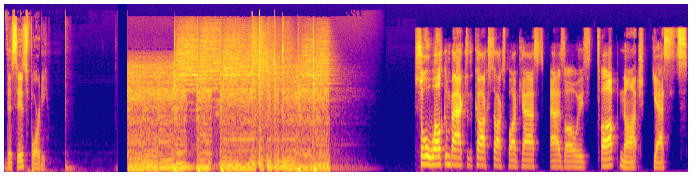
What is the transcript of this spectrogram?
This is 40. So, welcome back to the Cox Talks podcast. As always, top notch guests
